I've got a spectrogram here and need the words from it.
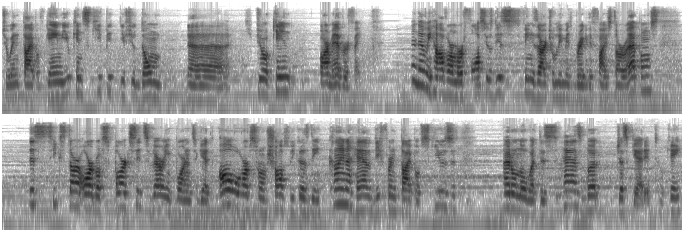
to any type of game, you can skip it if you don't, uh, if you can farm everything. And then we have our more fossils. These things are to limit break the 5-star weapons. This 6-star Orb of Sparks, it's very important to get all orbs from shops because they kinda have different type of skills. I don't know what this has, but just get it, okay?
